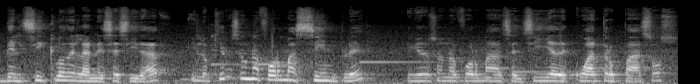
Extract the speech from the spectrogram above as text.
del ciclo de la necesidad y lo quiero hacer de una forma simple, hacer una forma sencilla de cuatro pasos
